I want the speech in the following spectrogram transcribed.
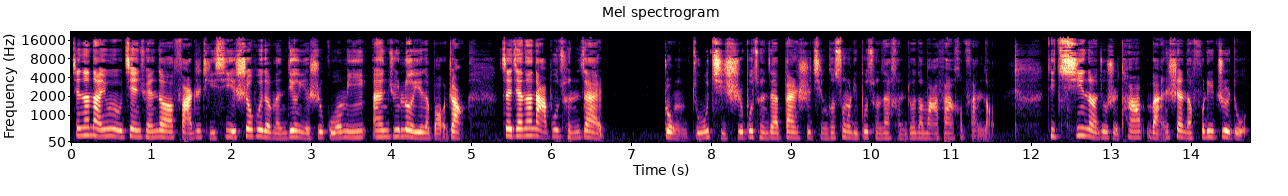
加拿大拥有健全的法治体系，社会的稳定也是国民安居乐业的保障。在加拿大不存在种族歧视，不存在办事请客送礼，不存在很多的麻烦和烦恼。第七呢，就是它完善的福利制度，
